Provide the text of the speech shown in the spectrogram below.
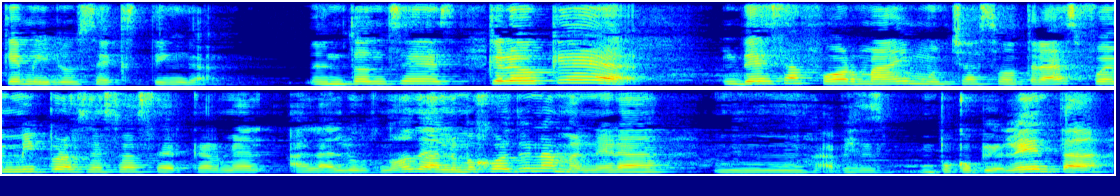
que mi luz se extinga. Entonces, creo que de esa forma y muchas otras fue mi proceso acercarme a, la luz, ¿no? De a lo mejor de una manera mm, a veces un poco violenta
